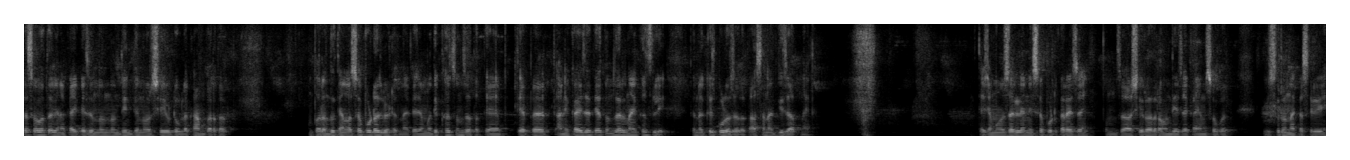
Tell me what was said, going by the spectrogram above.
तसं होतं की ना काही काही जण दोन दोन तीन तीन वर्ष यूट्यूबला काम करतात. परंतु त्यांना सपोर्टच भेटत नाही. त्याच्यामध्ये खचून जातात. त्या त्या आणि काही जर त्यातून जर नाही खचले तर नक्कीच पुढं जातात. असं नाही की जात नाहीत. त्याच्यामुळं सगळ्यांनी सपोर्ट करायचा आहे. तुमचा आशीर्वाद राहून द्यायचा आहे कायमसोबत. विसरू नका सगळे.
